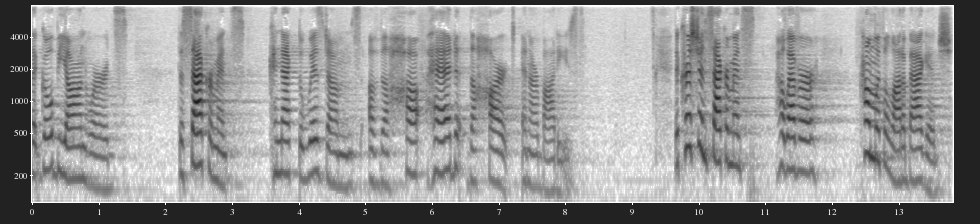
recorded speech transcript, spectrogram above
that go beyond words. The sacraments connect the wisdoms of the head, the heart, and our bodies. The Christian sacraments however, come with a lot of baggage.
